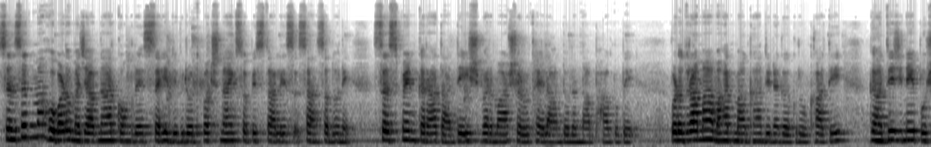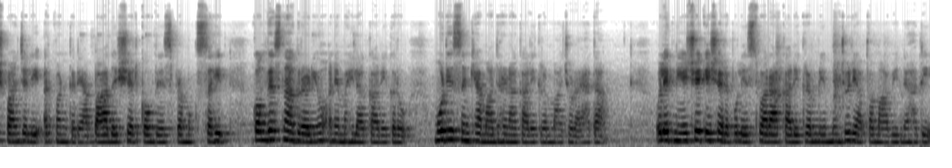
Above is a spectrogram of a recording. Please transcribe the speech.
સંસદમાં હોબાળો મચાવનાર કોંગ્રેસ સહિત વિરોધ પક્ષના એકસો પિસ્તાલીસ સાંસદોને સસ્પેન્ડ કરાતા દેશભરમાં શરૂ થયેલા આંદોલનના ભાગરૂપે વડોદરામાં મહાત્મા ગાંધીનગર ગૃહ ખાતે ગાંધીજીને પુષ્પાંજલિ અર્પણ કર્યા બાદ શહેર કોંગ્રેસ પ્રમુખ સહિત કોંગ્રેસના અગ્રણીઓ અને મહિલા કાર્યકરો મોટી સંખ્યામાં ધરણા કાર્યક્રમમાં જોડાયા હતા. ઉલ્લેખનીય છે કે શહેર પોલીસ દ્વારા કાર્યક્રમની મંજૂરી આપવામાં આવી ન હતી.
